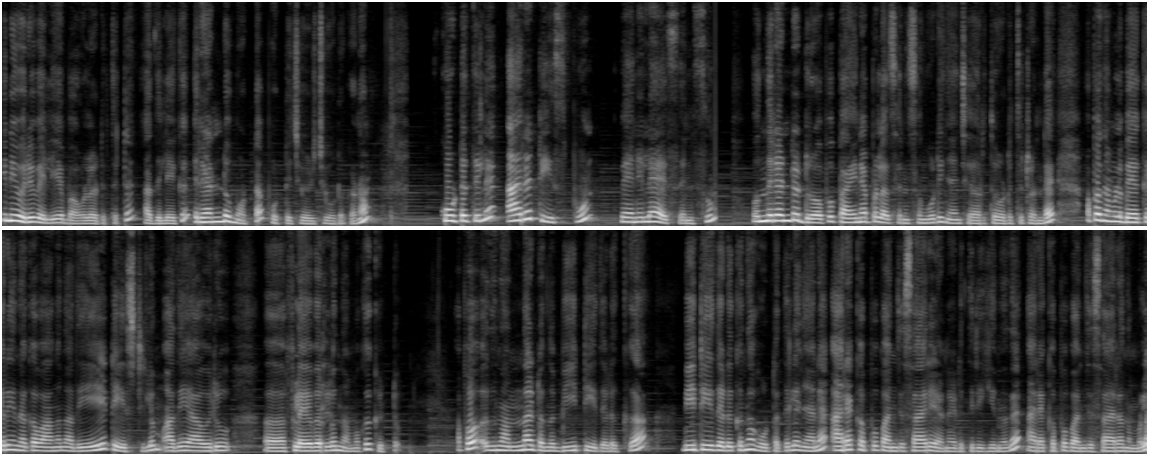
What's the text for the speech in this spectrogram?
ഇനി ഒരു വലിയ ബൗൾ എടുത്തിട്ട് അതിലേക്ക് രണ്ട് മുട്ട പൊട്ടിച്ചൊഴിച്ചു കൊടുക്കണം. കൂട്ടത്തിൽ അര ടീസ്പൂൺ വെനില എസൻസും ഒന്ന് രണ്ട് ഡ്രോപ്പ് പൈനാപ്പിൾ എസൻസും കൂടി ഞാൻ ചേർത്ത് കൊടുത്തിട്ടുണ്ട്. അപ്പോൾ നമ്മൾ ബേക്കറിയിൽ നിന്നൊക്കെ വാങ്ങുന്ന അതേ ടേസ്റ്റിലും അതേ ആ ഒരു ഫ്ലേവറിലും നമുക്ക് കിട്ടും. അപ്പോൾ ഇത് നന്നായിട്ടൊന്ന് ബീറ്റ് ചെയ്തെടുക്കുക. ബീറ്റ് ചെയ്തെടുക്കുന്ന കൂട്ടത്തിൽ ഞാൻ അര കപ്പ് പഞ്ചസാരയാണ് എടുത്തിരിക്കുന്നത്. അര കപ്പ് പഞ്ചസാര നമ്മൾ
